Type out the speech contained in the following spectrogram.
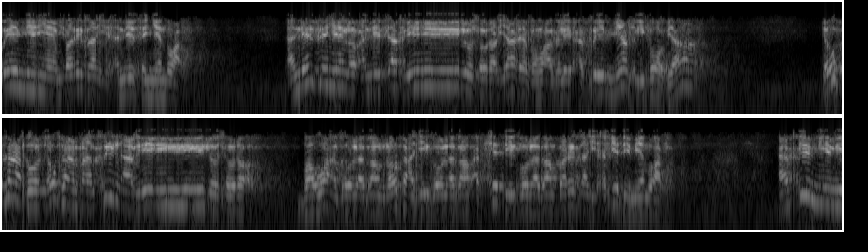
သေးမြင်ရင်ပရိသတ်ရဲ့အနေဆင်ញင်းသွားအနေစင်ရင်လို့အနေတက်ပြီလို့ဆိုတော့ရတဲ့ဘဝကလေးအသေးမြတ်ပြီပေါ့ဗျာဒုက္ခကိုဒုက္ခမှသိလာပြီလို့ဆိုတော့ဘဝကို၎င်းလောကကြီးကို၎င်းအဖြစ်ဒီကို၎င်းပရိသတ်ကြီးအဖြစ်ဒီမြင်သွားပြီ အပြစ်မြင်ပြီ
